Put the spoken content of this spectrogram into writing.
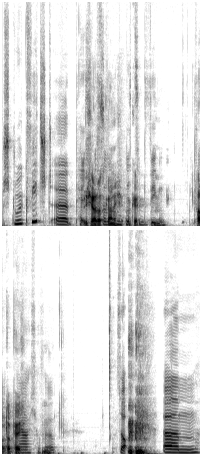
Stuhl quietscht. Äh, Pech, Ich höre das gar nicht. Okay. Zu bewegen. Habt ihr Pech. Ja, ich hoffe. So. ähm,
